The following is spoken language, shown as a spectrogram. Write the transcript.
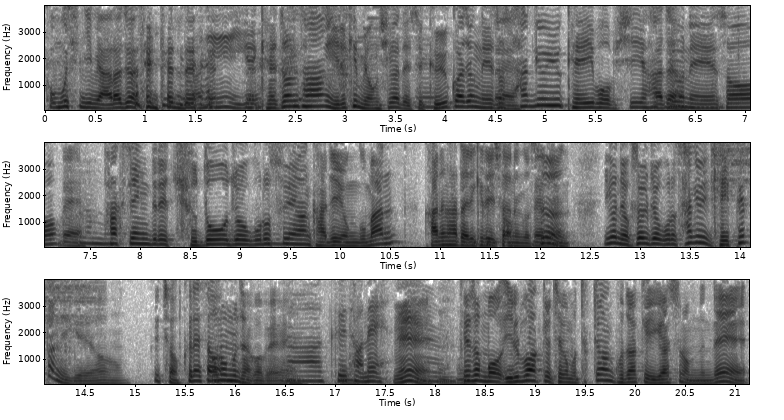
고무신님이 알아줘야 될 텐데. 아니 이게 개전 사항이 이렇게 명시가 됐어요. 교육과정 내에서 네. 사교육 개입 없이 학교 맞아요. 내에서 네. 학생들의 주도적으로 수행한 과제 연구만 가능하다 이렇게 돼 그쵸. 있다는 것은 네네. 이건 역설적으로 사교육이 개입했다는 얘기예요. 그렇죠. 그래서 선논문 작업에. 아, 그 전에 예. 그래서 뭐 일부 학교 제가 뭐 특정한 고등학교 얘기할 수는 없는데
